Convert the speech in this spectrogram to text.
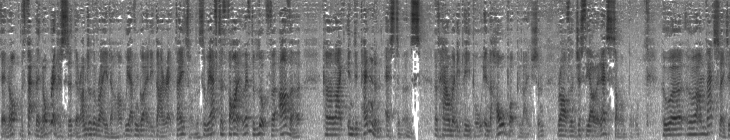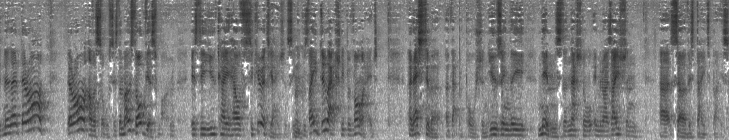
they're not the fact they're not registered, they're under the radar. We haven't got any direct data on them, so we have to find we have to look for other kind of like independent estimates of how many people in the whole population, rather than just the ONS sample, who are who are unvaccinated. Now there, there are there are other sources. The most obvious one is the UK Health Security Agency, mm. because they do actually provide an estimate of that proportion using the NIMS, the National Immunisation uh, Service database.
